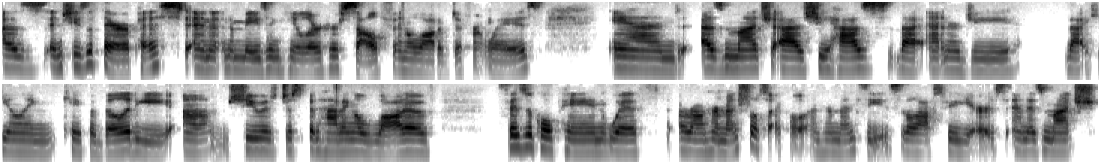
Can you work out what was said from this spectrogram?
as and she's a therapist and an amazing healer herself in a lot of different ways. And as much as she has that energy that healing capability. Um, she was just been having a lot of physical pain with around her menstrual cycle and her menses the last few years. And as much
